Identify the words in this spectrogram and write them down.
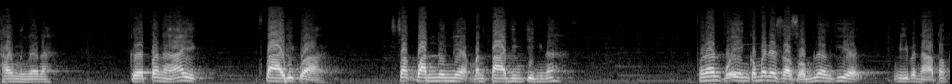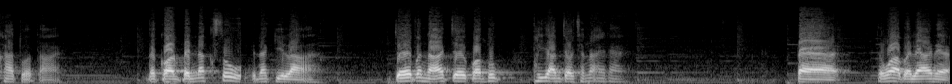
ครั้งหนึ่งแล้วนะ เกิดปัญหาอีกตายดีกว่า สักวันหนึ่งเนี่ยมันตายจริง ๆ นะ เพราะฉะนั้นผมเองก็ไม่ได้สะสมเรื่องที่มีปัญหาต้องฆ่าตัวตาย แต่ก่อนเป็นนักสู้เป็นนักกีฬา เจอปัญหาเจอความทุกข์พยายามจะชนะให้ได้ แต่จะว่าไปแล้วเนี่ย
